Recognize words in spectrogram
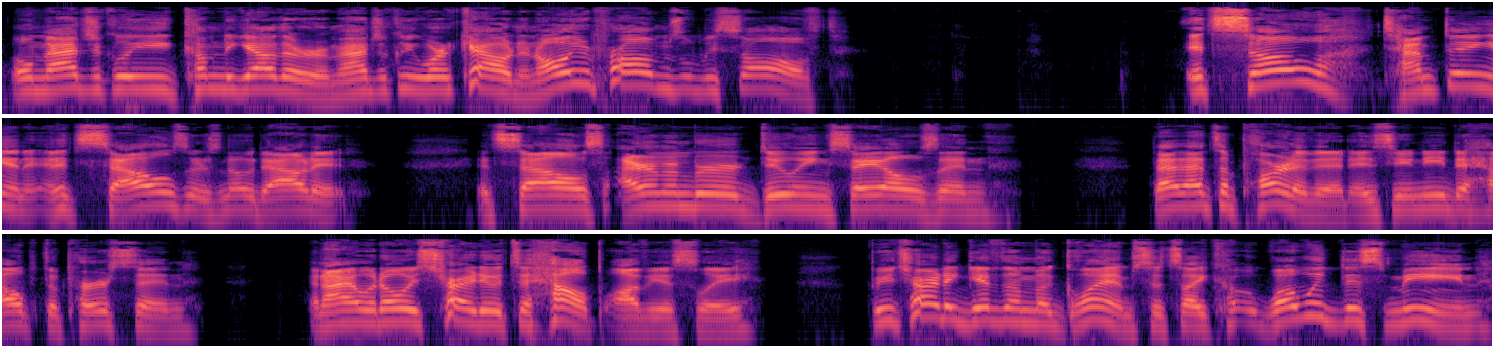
it'll magically come together or magically work out and all your problems will be solved. It's so tempting and, and it sells, there's no doubt it it sells. I remember doing sales and that that's a part of it is you need to help the person. And I would always try to do it to help, obviously. But you try to give them a glimpse. It's like, what would this mean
